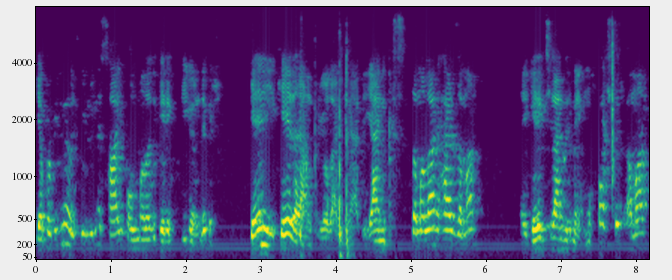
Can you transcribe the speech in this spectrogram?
yapabilme özgürlüğüne sahip olmaları gerektiği yönde bir genel ilkeye dayandırıyorlar genelde. Yani kısıtlamalar her zaman e, gerekçelendirmeye muhtaçtır ama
